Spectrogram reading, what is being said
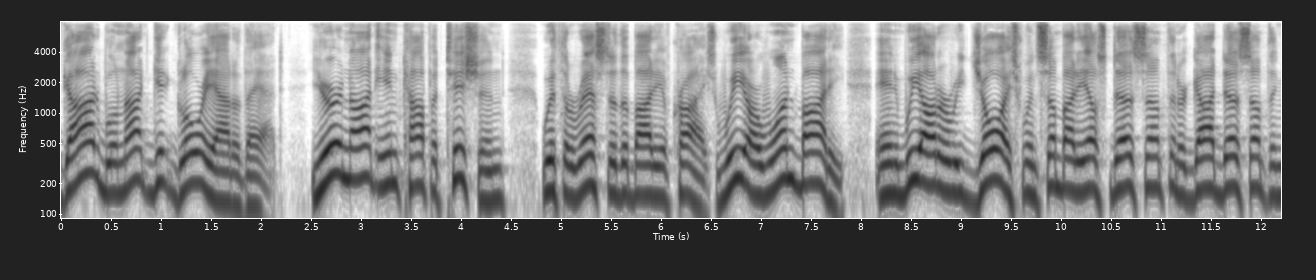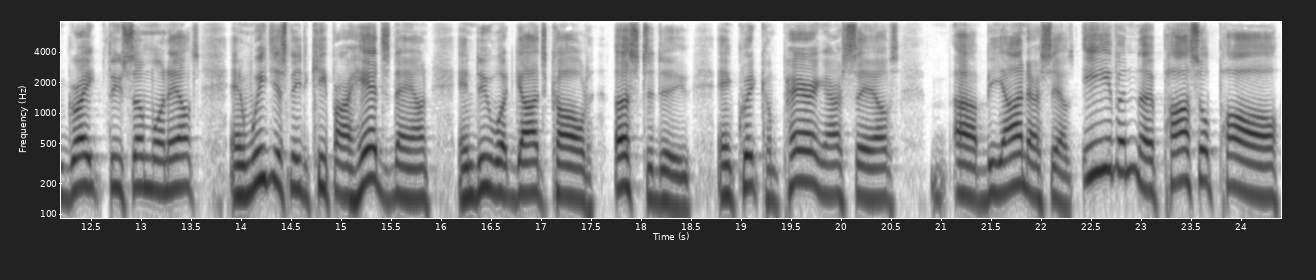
God will not get glory out of that. You're not in competition with the rest of the body of Christ. We are one body, and we ought to rejoice when somebody else does something or God does something great through someone else. And we just need to keep our heads down and do what God's called us to do and quit comparing ourselves uh, beyond ourselves. Even the Apostle Paul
